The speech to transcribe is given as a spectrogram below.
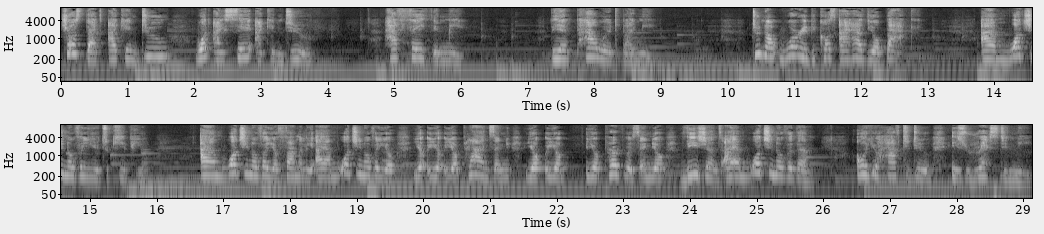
Trust that I can do what I say I can do. Have faith in me. Be empowered by me. Do not worry because I have your back. I am watching over you to keep you. I am watching over your family. I am watching over your your your, your plans and your your your purpose and your visions. I am watching over them. All you have to do is rest in me.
